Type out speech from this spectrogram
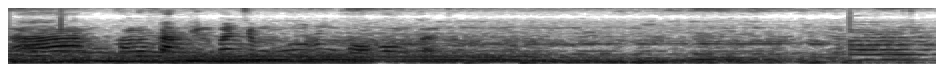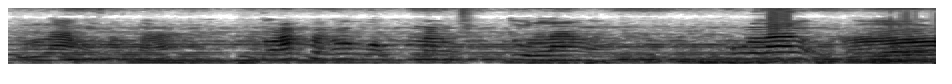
Ah, kalau sakit mah cemburu, bohong cemburu. tulang mama Untuk apa kau mau pulang? tulang Pulang. Ah.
